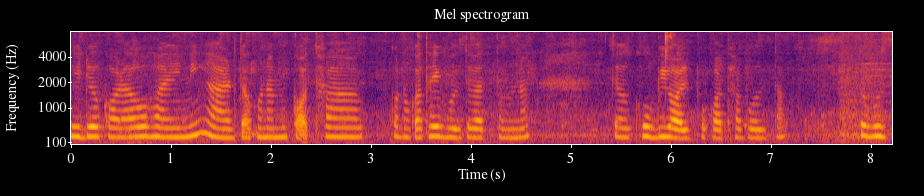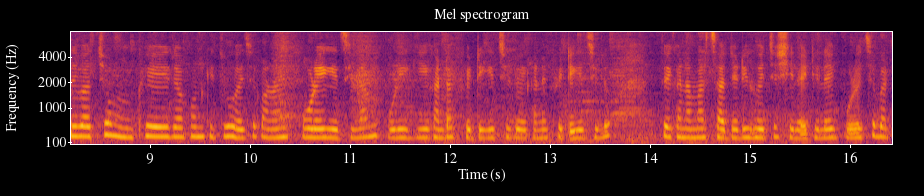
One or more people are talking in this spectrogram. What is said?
ভিডিও করাও হয়নি, আর তখন আমি কথা, কোনো কথাই বলতে পারতাম না। তো খুবই অল্প কথা বলতাম। তো বুঝতে পারছ, মুখে যখন কিছু হয়েছে, কারণ আমি পড়ে গেছিলাম, পড়ে গিয়ে এখানটা ফেটে গেছিল, এখানে ফেটে গেছিল। তো এখানে আমার সার্জারি হয়েছে, সেলাই টেলাই পড়েছে বাট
